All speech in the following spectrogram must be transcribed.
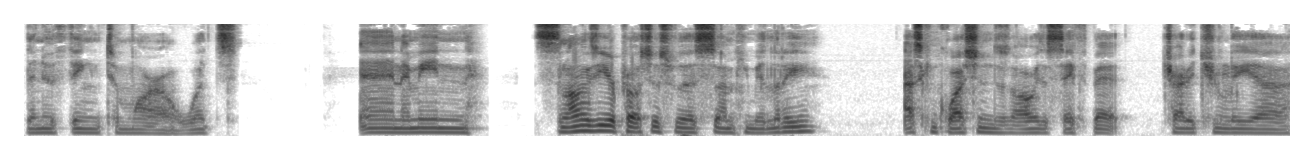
the new thing tomorrow what's and i mean as long as you approach this with some humility asking questions is always a safe bet. Try to truly uh,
